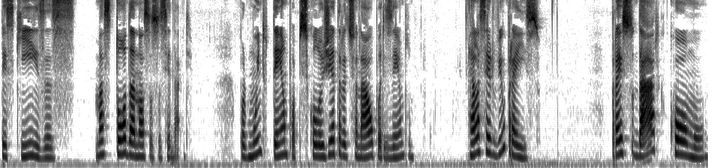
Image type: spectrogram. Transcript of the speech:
pesquisas, mas toda a nossa sociedade. Por muito tempo, a psicologia tradicional, por exemplo, ela serviu para isso para estudar como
